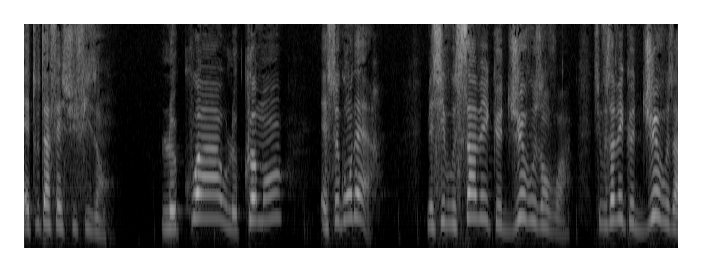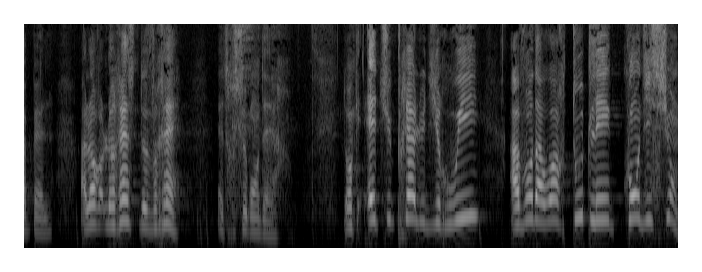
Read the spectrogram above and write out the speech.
est tout à fait suffisant. Le quoi ou le comment est secondaire. Mais si vous savez que Dieu vous envoie, si vous savez que Dieu vous appelle, alors le reste devrait être secondaire. Donc, es-tu prêt à lui dire oui avant d'avoir toutes les conditions?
